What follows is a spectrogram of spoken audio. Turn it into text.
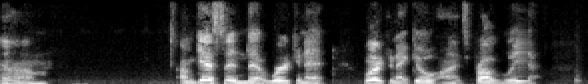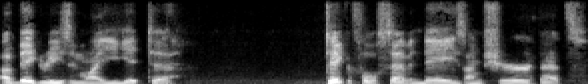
um, I'm guessing that working at working at Go Hunt's probably a, big reason why you get to take a full seven days. I'm sure that's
